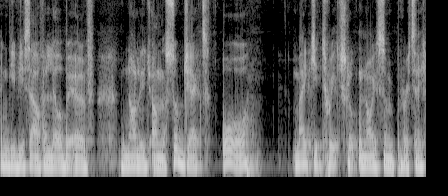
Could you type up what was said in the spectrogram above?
and give yourself a little bit of knowledge on the subject, or make your Twitch look nice and pretty.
